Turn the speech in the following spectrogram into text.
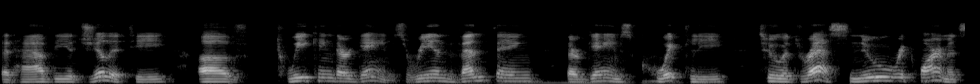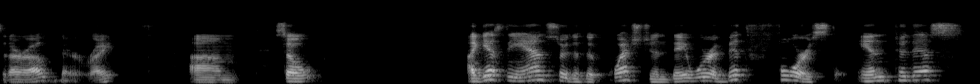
that have the agility of tweaking their games, reinventing their games quickly to address new requirements that are out there, right? Um, so I guess the answer to the question, they were a bit forced into this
